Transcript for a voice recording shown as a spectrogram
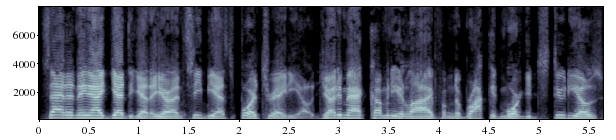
Saturday night get together here on CBS Sports Radio. Jody Mac coming to you live from the Rocket Mortgage Studios.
